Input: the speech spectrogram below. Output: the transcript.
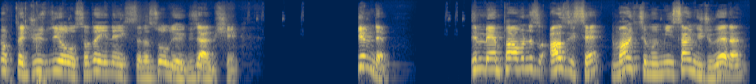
Çok da cüzdi olsa da yine ekstrası oluyor. Güzel bir şey. Şimdi sizin manpower'ınız az ise maksimum insan gücü veren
